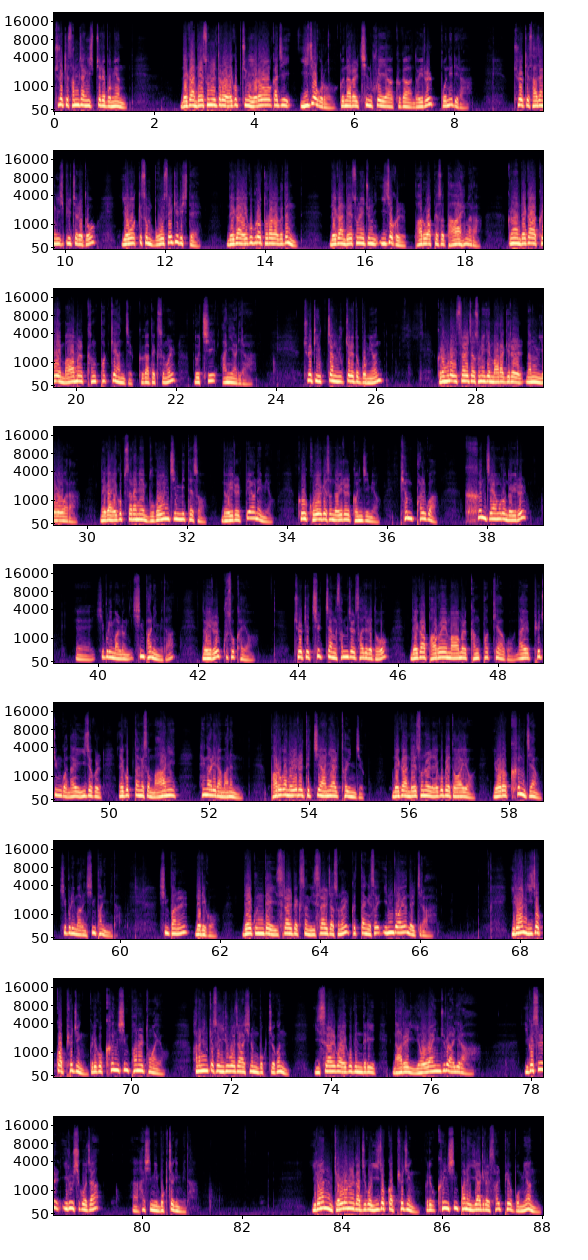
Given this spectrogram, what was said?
출애기 3장 20절에 보면 내가 내 손을 들어 애굽 중에 여러 가지 이적으로 그 나를 친 후에야 그가 너희를 보내리라. 출애기 4장 21절에도 여호와께서 모세에게 이르시되 내가 애굽으로 돌아가거든 내가 내 손에 준 이적을 바로 앞에서 다 행하라. 그러나 내가 그의 마음을 강팍게 한즉 그가 백성을 놓지 아니하리라. 출애기 6장 6절에도 보면 그러므로 이스라엘 자손에게 말하기를 나는 여호와라 내가 애굽 사람의 무거운 짐 밑에서 너희를 빼어내며 그 고역에서 너희를 건지며 편팔과 큰 재앙으로 너희를 예, 히브리 말로는 심판입니다. 너희를 구속하여 출애기 7장 3절 4절에도 내가 바로의 마음을 강팍케 하고 나의 표징과 나의 이적을 애굽 땅에서 많이 행하리라마는 바로가 너희를 듣지 아니할 터인즉 내가 내 손을 애굽에 더하여 여러 큰 재앙 히브리 말은 심판입니다. 심판을 내리고 내 군대 이스라엘 백성 이스라엘 자손을 그 땅에서 인도하여 낼지라. 이러한 이적과 표징 그리고 큰 심판을 통하여 하나님께서 이루고자 하시는 목적은 이스라엘과 애굽인들이 나를 여호와인 줄 알리라. 이것을 이루시고자 하심이 목적입니다. 이러한 결론을 가지고 이적과 표징 그리고 큰 심판의 이야기를 살펴보면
